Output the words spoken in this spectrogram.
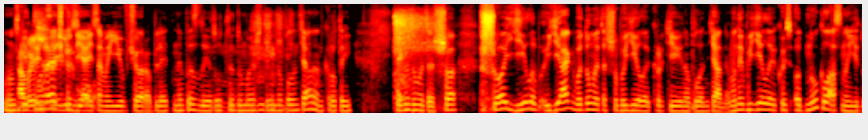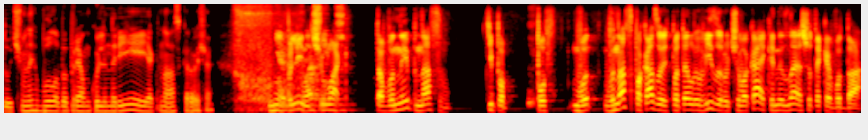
Ну, такий, ти гречку з яйцями їв вчора, блядь, не пизди. Тут ти думаєш, ти інопланетянин крутий. Як ви думаєте, що, що їли б. Як ви думаєте, що б їли круті інопланетяни? Вони б їли якусь одну класну їду, чи в них було б прям кулінарія, як в нас, коротше? Ні, Блін, чувак, та вони б нас, типа, по, в, в нас показують по телевізору чувака, який не знає, що таке вода.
